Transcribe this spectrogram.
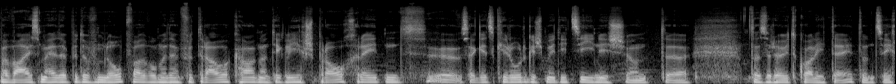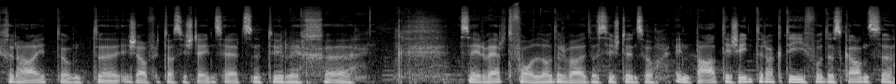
Man weiß, man hat jemanden auf dem Notfall, wo man dann vertrauen kann und die gleiche Sprache reden, äh, sage jetzt chirurgisch, medizinisch und äh, das erhöht Qualität und Sicherheit und äh, ist auch für das Assistenzherz natürlich äh, sehr wertvoll, oder? Weil das ist dann so empathisch interaktiv, wo das Ganze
